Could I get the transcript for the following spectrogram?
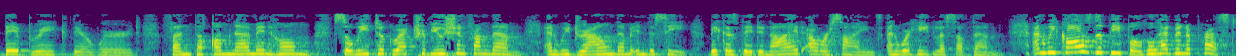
They break their word. فَانْتَقَمْنَا مِنْهُمْ So we took retribution from them and we drowned them in the sea because they denied our signs and were heedless of them. And we caused the people who had been oppressed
